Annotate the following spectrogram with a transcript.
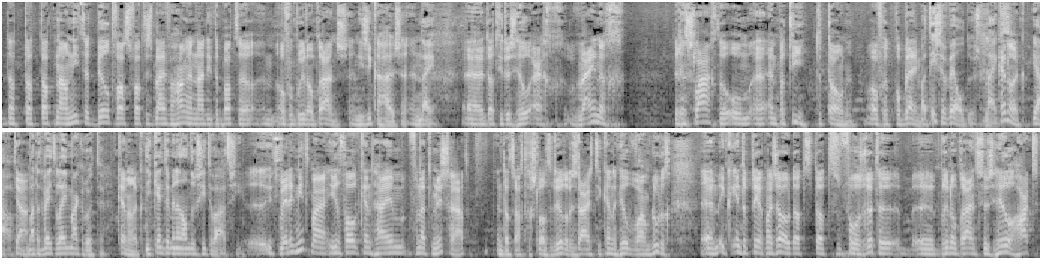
dat, dat dat nou niet het beeld was wat is blijven hangen na die debatten eh, over Bruno Bruins en die ziekenhuizen. En, Nee. dat hij dus heel erg weinig erin slaagde om eh, empathie te tonen over het probleem. Maar het is er wel dus, blijkt. Kennelijk. Ja, Ja. maar dat weet alleen Mark Rutte. Kennelijk. Die kent hem in een andere situatie. Eh, Ik weet ik niet, maar in ieder geval kent hij hem vanuit de ministerraad. En dat is achter gesloten deuren, dus daar is hij kennelijk heel warmbloedig. Ehm, ik interpreteer het maar zo dat, dat volgens Rutte eh, Bruno Bruins dus heel hard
